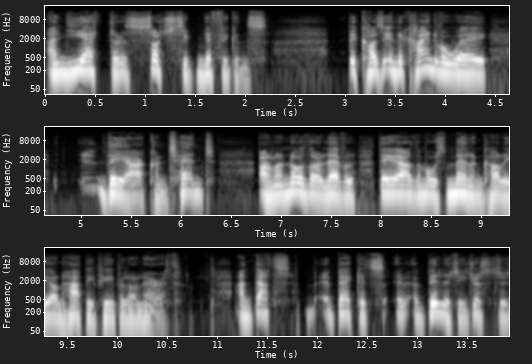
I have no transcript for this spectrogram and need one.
And yet there is such significance because, in a kind of a way, they are content. On another level, they are the most melancholy, unhappy people on earth. And that's Beckett's ability just to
